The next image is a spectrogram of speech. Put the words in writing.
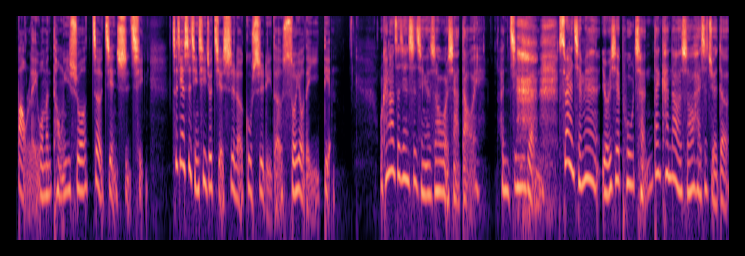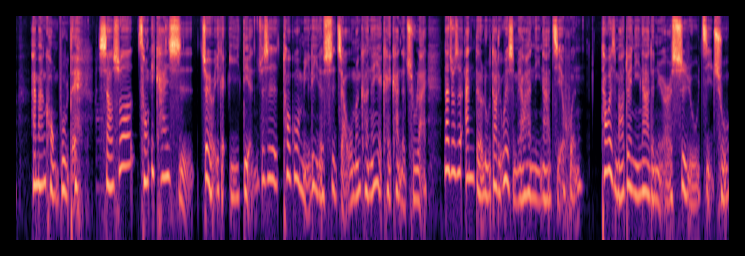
暴雷，我们统一说这件事情。这件事情其实就解释了故事里的所有的疑点。我看到这件事情的时候，我吓到、欸，诶，很惊人。虽然前面有一些铺陈，但看到的时候还是觉得还蛮恐怖的、欸。小说从一开始就有一个疑点，就是透过米莉的视角，我们可能也可以看得出来，那就是安德鲁到底为什么要和妮娜结婚？他为什么要对妮娜的女儿视如己出？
